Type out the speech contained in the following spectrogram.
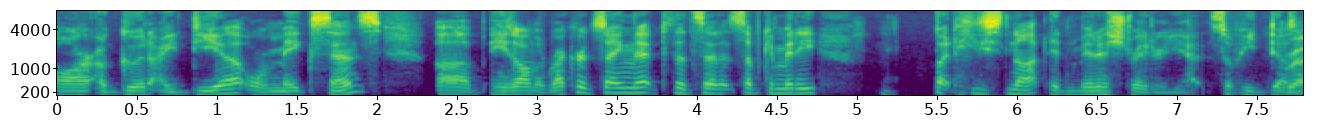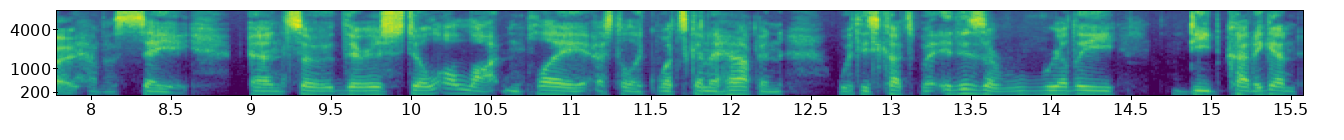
are a good idea or make sense. Uh, he's on the record saying that to the Senate subcommittee. but he's not administrator yet, so he doesn't Right. have a say. And so there is still a lot in play as to like what's going to happen with these cuts. But it is a really deep cut. Again,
